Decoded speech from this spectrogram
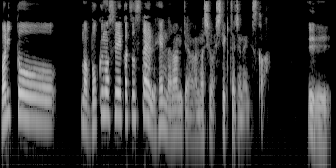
割と、まあ僕の生活スタイル変だなみたいな話はしてきたじゃないですか。ええ。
